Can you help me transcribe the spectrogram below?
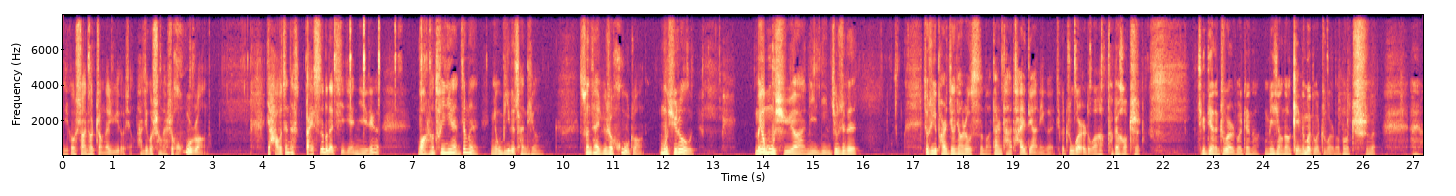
你给我上一条整的鱼都行，他结果上来是糊状的，呀，我真的百思不得其解。你这个网上推荐这么牛逼的餐厅，酸菜鱼是糊状的，木须肉没有木须啊，你你就是个就是一盘京酱肉丝嘛。但是他还点了一个这个猪耳朵啊，特别好吃。这个店的猪耳朵真的，我没想到给那么多猪耳朵，把我吃了，哎呀。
